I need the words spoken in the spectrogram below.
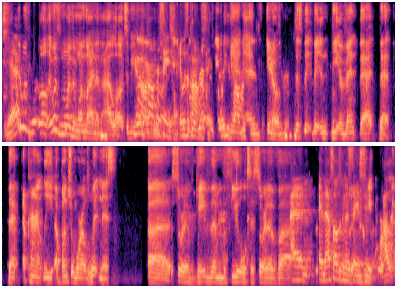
yeah. It was well. It was more than one line of dialogue. To be It was a conversation. It was a conversation. Again, as you know, just the, the the event that that that apparently a bunch of worlds witnessed, uh, sort of gave them the fuel to sort of uh, And and that's what I was gonna say too. I.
